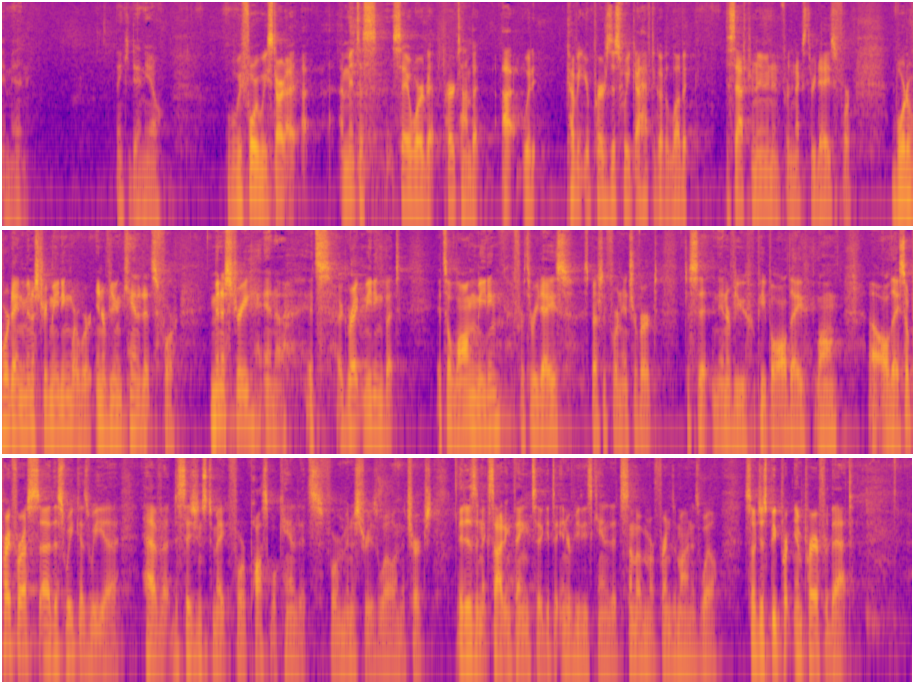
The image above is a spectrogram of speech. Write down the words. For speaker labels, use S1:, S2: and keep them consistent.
S1: Amen. Thank you, Danielle. Well, before we start, I, I, I meant to say a word at prayer time, but I would covet your prayers this week. I have to go to Lubbock this afternoon and for the next three days for Board of Ordained Ministry meeting where we're interviewing candidates for ministry. And uh, it's a great meeting, but it's a long meeting for three days, especially for an introvert to sit and interview people all day long, uh, all day. So pray for us uh, this week as we uh, have decisions to make for possible candidates for ministry as well in the church. It is an exciting thing to get to interview these candidates. Some of them are friends of mine as well. So just be in prayer for that.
